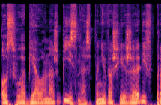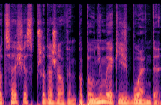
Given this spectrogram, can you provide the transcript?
osłabiała nasz biznes, ponieważ jeżeli w procesie sprzedażowym popełnimy jakieś błędy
